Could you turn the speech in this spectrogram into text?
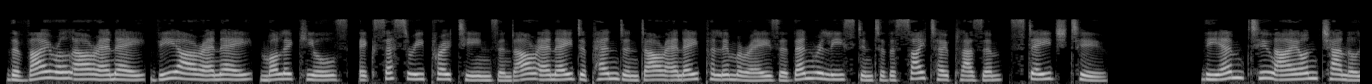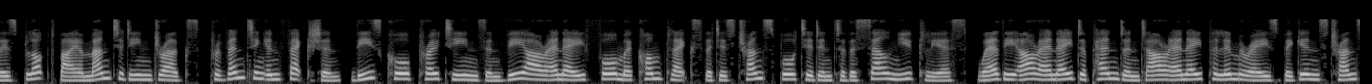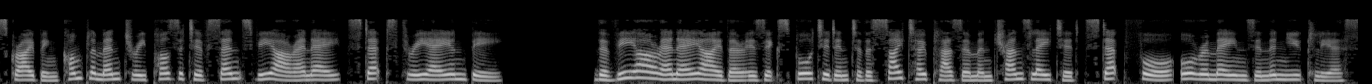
The viral RNA vRNA molecules, accessory proteins and RNA-dependent RNA polymerase are then released into the cytoplasm stage 2. The M2 ion channel is blocked by amantadine drugs, preventing infection. These core proteins and vRNA form a complex that is transported into the cell nucleus, where the RNA-dependent RNA polymerase begins transcribing complementary positive sense vRNA steps 3a and b. The vRNA either is exported into the cytoplasm and translated step 4 or remains in the nucleus.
